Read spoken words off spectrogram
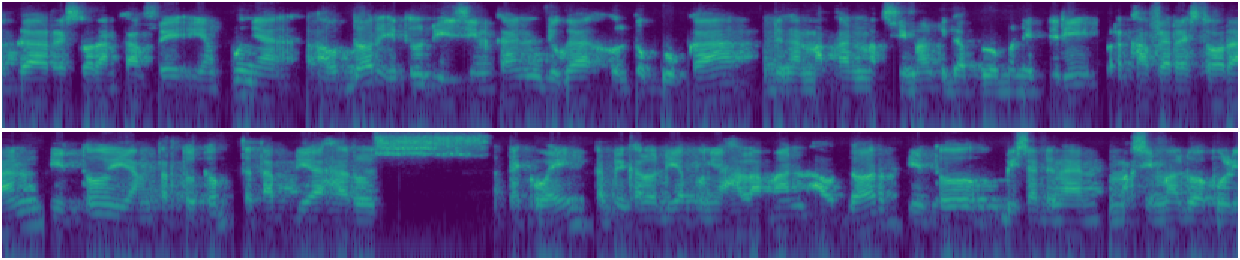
agar restoran kafe yang punya outdoor itu diizinkan juga untuk buka dengan makan maksimal 30 menit. Jadi kafe restoran itu yang tertutup tetap dia harus take away, tapi kalau dia punya halaman outdoor itu bisa dengan maksimal 25%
